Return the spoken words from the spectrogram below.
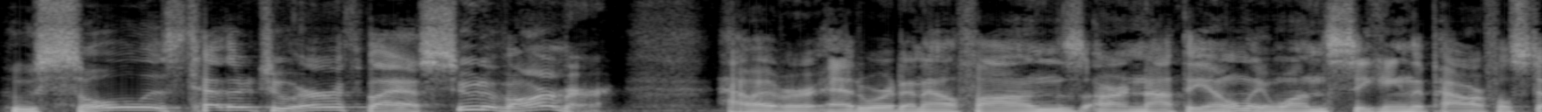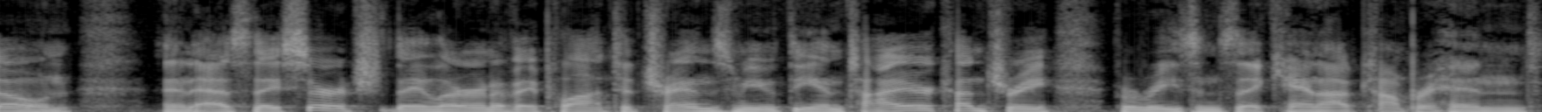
whose soul is tethered to earth by a suit of armor. However, Edward and Alphonse are not the only ones seeking the powerful stone. And as they search, they learn of a plot to transmute the entire country for reasons they cannot comprehend.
